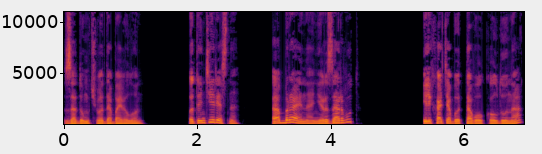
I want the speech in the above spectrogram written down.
задумчиво добавил он. «Вот интересно, а Брайана они разорвут? Или хотя бы того колдуна?»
